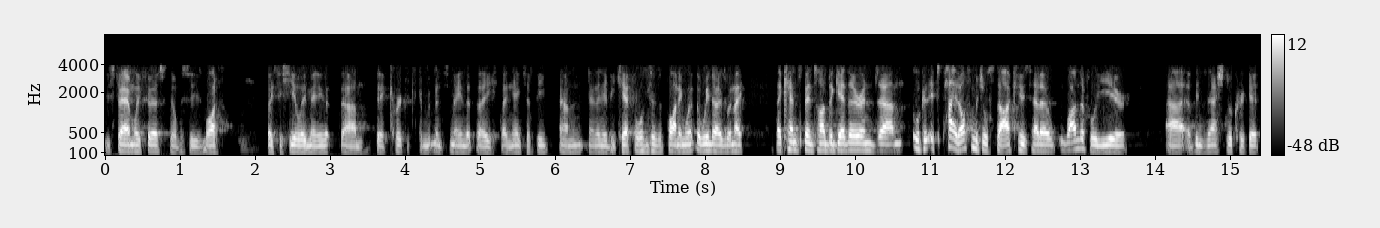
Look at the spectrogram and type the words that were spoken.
his family first. Obviously, his wife Lisa Healy, meaning that um, their cricket commitments mean that they, they need to be um, and they need to be careful in terms of finding the windows when they, they can spend time together. And um, look, it's paid off for Mitchell Starc, who's had a wonderful year uh, of international cricket.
